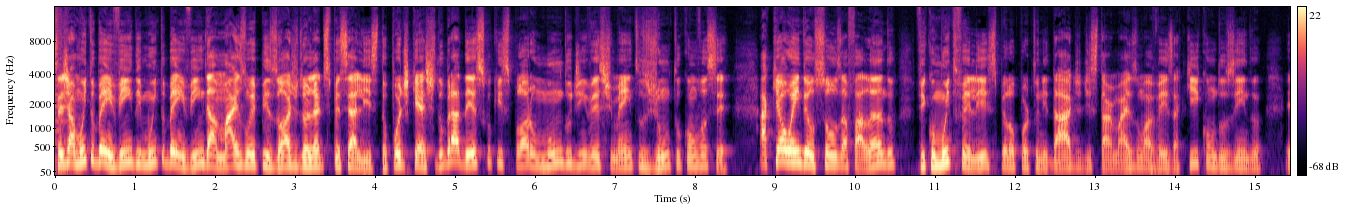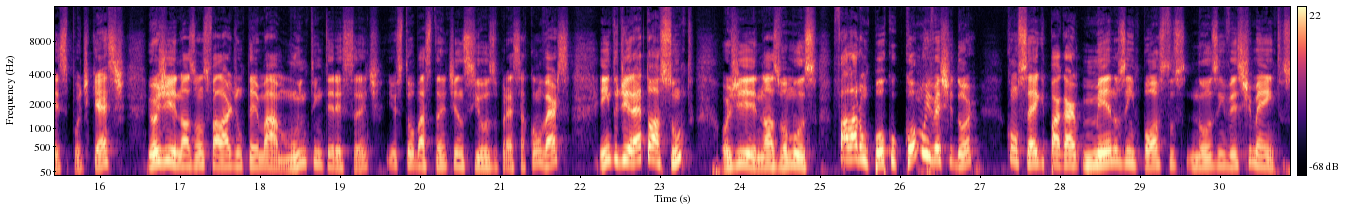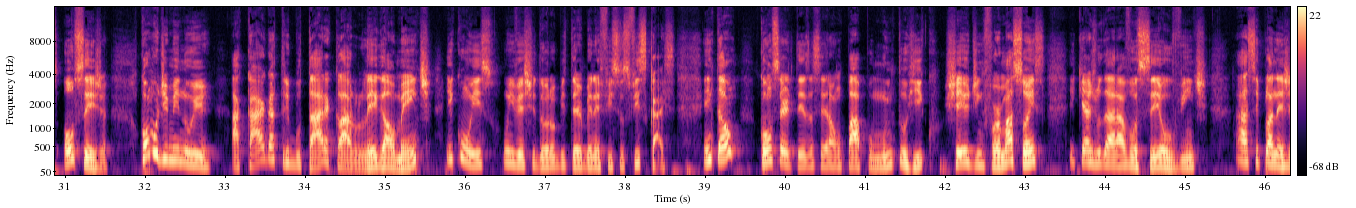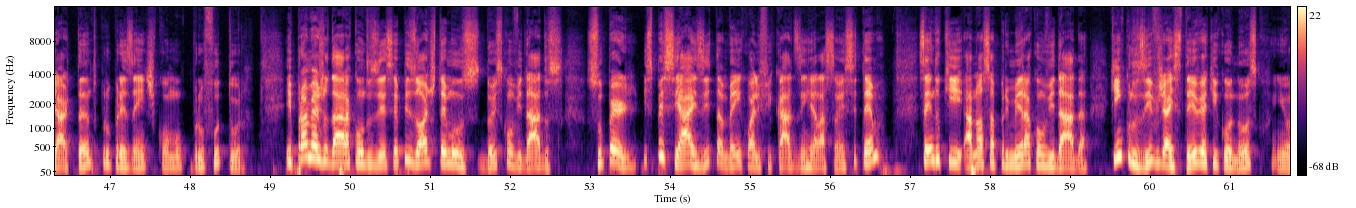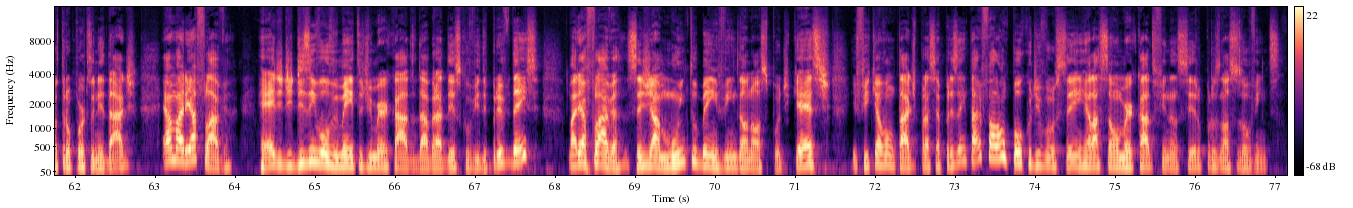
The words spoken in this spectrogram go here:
Seja muito bem-vindo e muito bem-vinda a mais um episódio do Olhar de Especialista, o podcast do Bradesco que explora o mundo de investimentos junto com você. Aqui é o Wendel Souza falando. Fico muito feliz pela oportunidade de estar mais uma vez aqui conduzindo esse podcast. E hoje nós vamos falar de um tema muito interessante e eu estou bastante ansioso para essa conversa. Indo direto ao assunto, hoje nós vamos falar um pouco como investidor consegue pagar menos impostos nos investimentos. Ou seja, como diminuir a carga tributária, claro, legalmente, e com isso o investidor obter benefícios fiscais. Então, com certeza será um papo muito rico, cheio de informações e que ajudará você, ouvinte, a se planejar tanto para o presente como para o futuro. E para me ajudar a conduzir esse episódio, temos dois convidados super especiais e também qualificados em relação a esse tema, sendo que a nossa primeira convidada, que inclusive já esteve aqui conosco em outra oportunidade, é a Maria Flávia, Head de Desenvolvimento de Mercado da Bradesco Vida e Previdência. Maria Flávia, seja muito bem-vinda ao nosso podcast e fique à vontade para se apresentar e falar um pouco de você em relação ao mercado financeiro para os nossos ouvintes.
